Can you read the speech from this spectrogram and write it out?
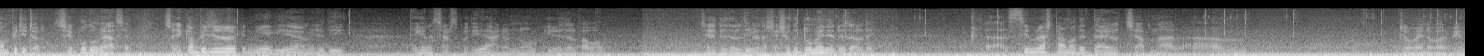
কম্পিটিটর সে প্রথমে আছে। সো এই কম্পিটিটরকে নিয়ে গিয়ে আমি যদি এখানে সার্চ করি আই ডোন্ট নো কি রেজাল্ট পাবো? সে রেজাল্ট দিবে না, সে শুধু ডোমেইনের রেজাল্ট দেয়। সিমরাসটা আমাদের দেয় হচ্ছে আপনার ডোমেইন ওভারভিউ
